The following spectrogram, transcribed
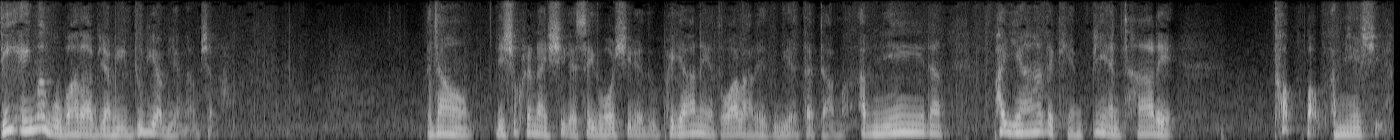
ဒီအိမ်မက်ကိုဘာသာပြန်ပြီးဒုတိယပြန်တာဖြစ်လာ ဒါကြောင့်ယေရှုခရစ်၌ရှိတဲ့စိတ်တော်ရှိတဲ့သူဖခင်နဲ့သွားလာတဲ့သူရဲ့အသက်တာမှာအမြဲတမ်းဖခင်သခင်ပြင်ထားတဲ့ top ပေါက်အမြဲရှိတယ်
